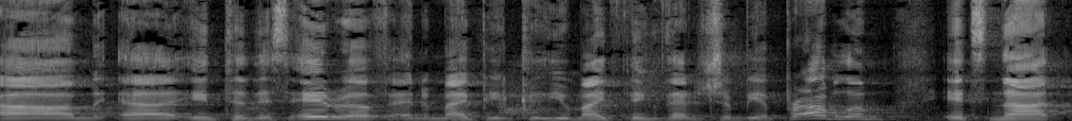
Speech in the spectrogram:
um, uh, into this erev, and it might be you might think that it should be a problem. It's not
